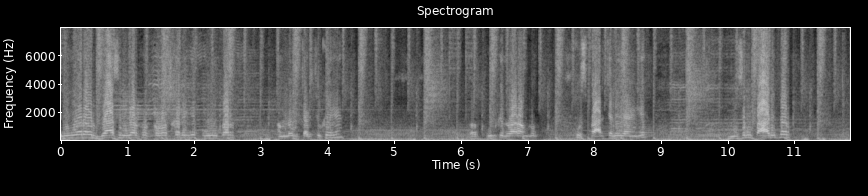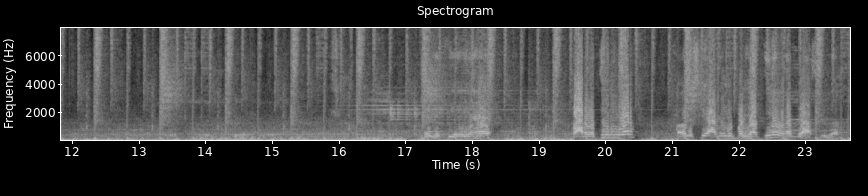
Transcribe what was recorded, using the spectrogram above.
रिवर और ब्यास रिवर को क्रॉस करेंगे, पुल पर हम लोग चढ़ चुके हैं। और पुल के द्वारा हम लोग उस पार चले जाएँगे। दूसरी पहाड़ी पर। तो देखिए ये है पार्वती रिवर और उसके आगे जो पड़ जाती है, वह ब्यास रिवर।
